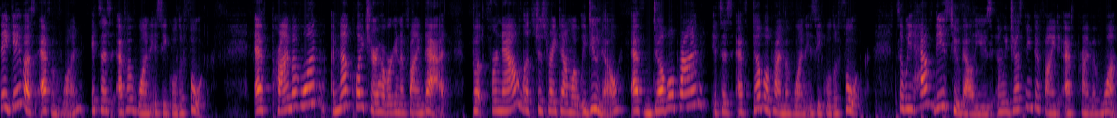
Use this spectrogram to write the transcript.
They gave us f of 1. It says f of 1 is equal to 4. f prime of 1, I'm not quite sure how we're going to find that, but for now, let's just write down what we do know. f double prime, it says f double prime of 1 is equal to 4. So we have these two values, and we just need to find f prime of 1.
